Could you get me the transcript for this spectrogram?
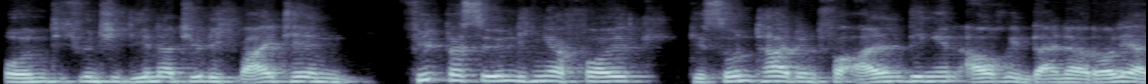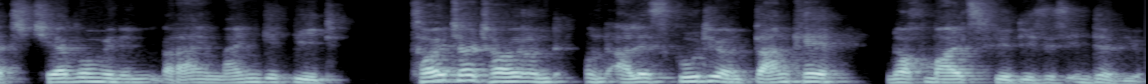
Und ich wünsche dir natürlich weiterhin viel persönlichen Erfolg, Gesundheit und vor allen Dingen auch in deiner Rolle als Chairwoman im Rhein-Main-Gebiet. Toi, toi, toi und, und alles Gute und danke nochmals für dieses Interview.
